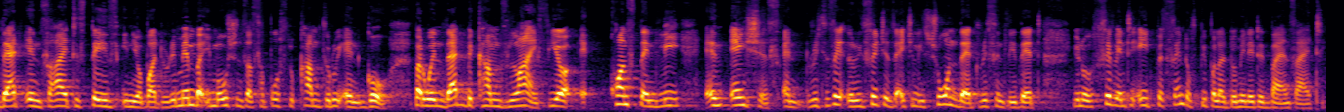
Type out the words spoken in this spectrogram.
that anxiety stays in your body? Remember, emotions are supposed to come through and go, but when that becomes life, you're constantly anxious. And research has actually shown that recently that you know 78% of people are dominated by anxiety.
